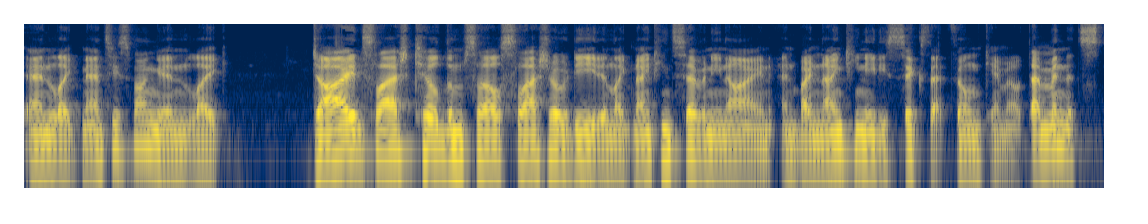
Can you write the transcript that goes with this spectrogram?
and like nancy spungen like died slash killed themselves slash od'd in like 1979 and by 1986 that film came out that minutes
